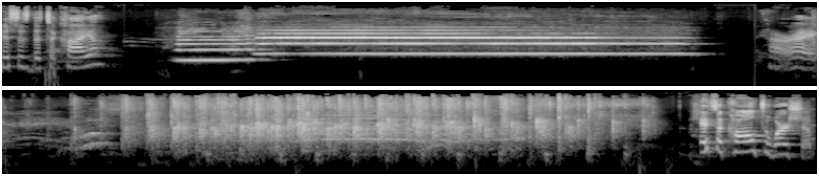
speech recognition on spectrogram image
This is the Tekiah. All right. It's a call to worship.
